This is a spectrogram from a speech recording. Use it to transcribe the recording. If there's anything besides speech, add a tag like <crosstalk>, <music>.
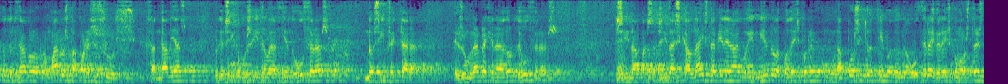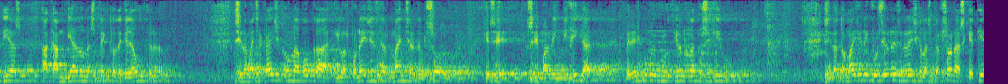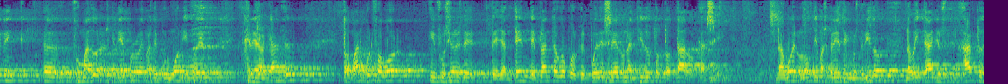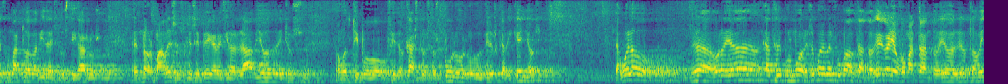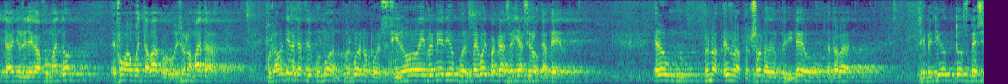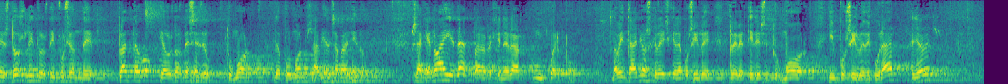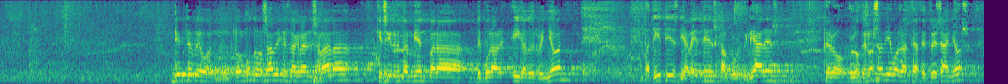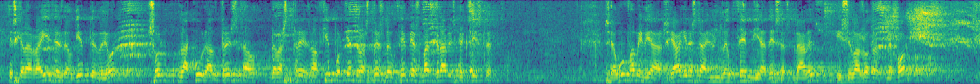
Que utilizaban los romanos para ponerse sus sandalias, porque así como se iba haciendo úlceras, no se infectara. Es un gran regenerador de úlceras. Si la, si la escaldáis también en agua hirviendo, la podéis poner como un apósito encima de una úlcera y veréis como los tres días ha cambiado el aspecto de aquella úlcera. Si la machacáis con la boca y los ponéis en estas manchas del sol que se, se malignifican, veréis cómo evoluciona a positivo. Si la tomáis en infusiones, veréis que las personas que tienen eh, fumadoras, que tienen problemas de pulmón y pueden generar cáncer, tomar por favor infusiones de, de llantén, de plántago, porque puede ser un antídoto total casi. Un abuelo, la última experiencia que hemos tenido, 90 años, harto de fumar toda la vida estos cigarros eh, normales, esos que se pegan aquí en el labio, hechos como el tipo Fidel Castro, estos puros o aquellos caliqueños. Abuelo, mira, ahora ya cáncer de pulmón, eso puede haber fumado tanto. ¿Qué coño fumar tanto? Yo, yo a 20 años he llegado fumando, he fumado buen tabaco, eso no mata. Pues ahora tiene cáncer de pulmón. Pues bueno, pues si no hay remedio, pues me voy para casa y ya sé lo que hacer. Era un- una, es una persona del Pirineo catalán. Se metió dos meses, dos litros de infusión de plántago y a los dos meses el tumor del pulmón había desaparecido. O sea que no hay edad para regenerar un cuerpo. 90 años, ¿creéis que era posible revertir ese tumor imposible de curar, señores? Diente de león, todo el mundo lo sabe que es la gran ensalada, que sirve también para depurar hígado y riñón, hepatitis, diabetes, cálculos biliares. Pero lo que no sabíamos hasta hace tres años es que las raíces del diente de león son la cura al, tres- al- de las tres, al 100% de las tres leucemias más graves que existen. Si algún familiar, si alguien está en leucemia de esas graves, y si las otras mejor,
